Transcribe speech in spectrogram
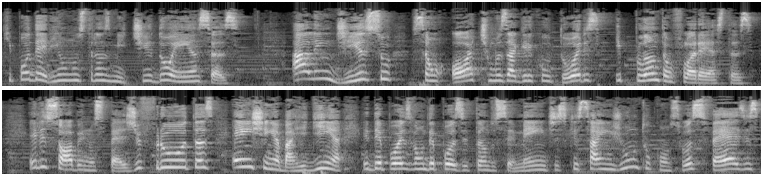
que poderiam nos transmitir doenças. Além disso, são ótimos agricultores e plantam florestas. Eles sobem nos pés de frutas, enchem a barriguinha e depois vão depositando sementes que saem junto com suas fezes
